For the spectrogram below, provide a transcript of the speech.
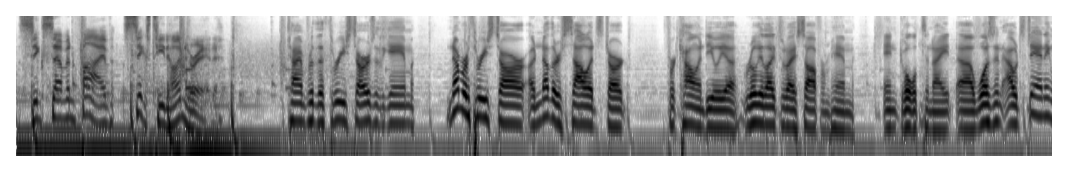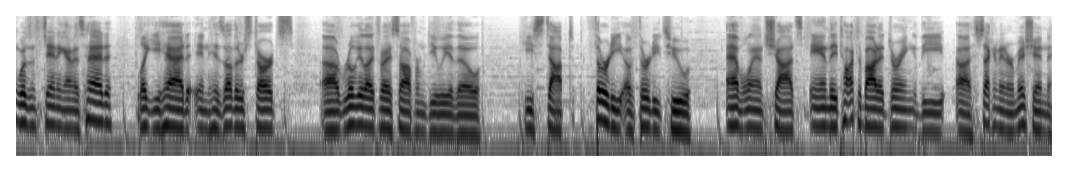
675 1600. Time for the three stars of the game. Number three star, another solid start for Colin Delia. Really liked what I saw from him in goal tonight. Uh, wasn't outstanding, wasn't standing on his head like he had in his other starts. Uh, really liked what I saw from Delia, though. He stopped 30 of 32 Avalanche shots, and they talked about it during the uh, second intermission.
